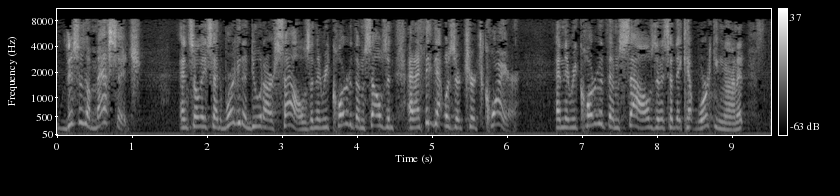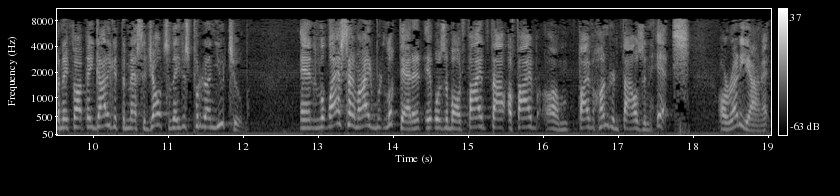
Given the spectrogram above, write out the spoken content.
"This is a message." And so they said, we're going to do it ourselves. And they recorded it themselves. And, and I think that was their church choir. And they recorded it themselves. And it said they kept working on it. And they thought they got to get the message out. So they just put it on YouTube. And the last time I looked at it, it was about 5, uh, 5, um, 500,000 hits already on it.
